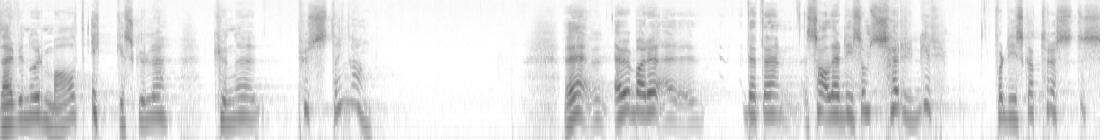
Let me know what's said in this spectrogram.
der vi normalt ikke skulle kunne puste engang. Eh, jeg vil bare, eh, dette, Salige er de som sørger, for de skal trøstes.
